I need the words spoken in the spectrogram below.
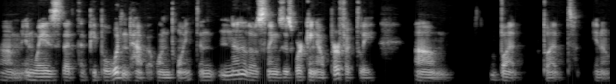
um, in ways that, that people wouldn't have at one point and none of those things is working out perfectly. Um, but but you know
